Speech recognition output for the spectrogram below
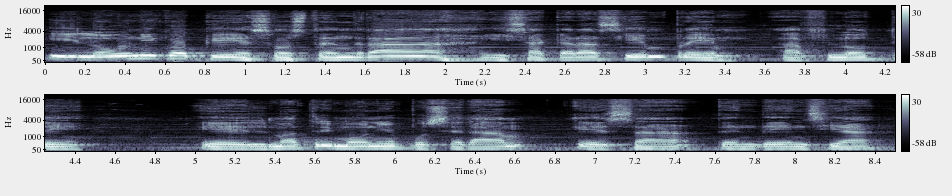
Y lo único que sostendrá y sacará siempre a flote el matrimonio pues será esa tendencia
